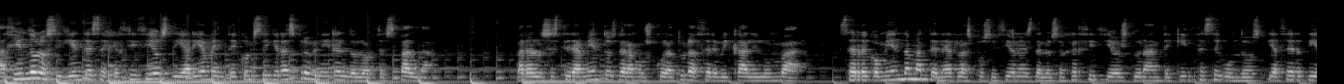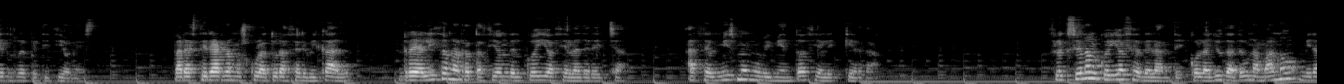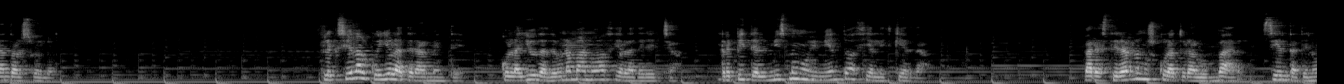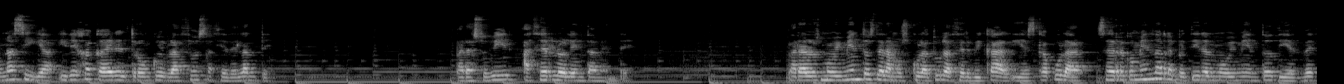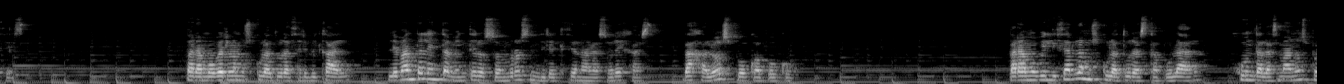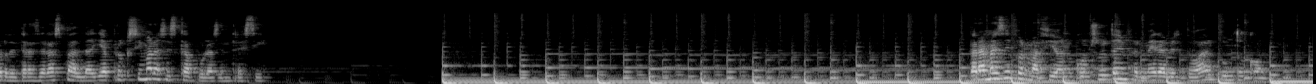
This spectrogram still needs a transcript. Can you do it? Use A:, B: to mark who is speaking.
A: Haciendo los siguientes ejercicios diariamente conseguirás prevenir el dolor de espalda. Para los estiramientos de la musculatura cervical y lumbar, se recomienda mantener las posiciones de los ejercicios durante 15 segundos y hacer 10 repeticiones. Para estirar la musculatura cervical, realiza una rotación del cuello hacia la derecha. Hace el mismo movimiento hacia la izquierda. Flexiona el cuello hacia adelante con la ayuda de una mano mirando al suelo. Flexiona el cuello lateralmente, con la ayuda de una mano hacia la derecha. Repite el mismo movimiento hacia la izquierda. Para estirar la musculatura lumbar, siéntate en una silla y deja caer el tronco y brazos hacia adelante. Para subir, hacerlo lentamente. Para los movimientos de la musculatura cervical y escapular, se recomienda repetir el movimiento 10 veces. Para mover la musculatura cervical, levanta lentamente los hombros en dirección a las orejas, bájalos poco a poco. Para movilizar la musculatura escapular, junta las manos por detrás de la espalda y aproxima las escápulas entre sí. Para más información consulta enfermeravirtual.com.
